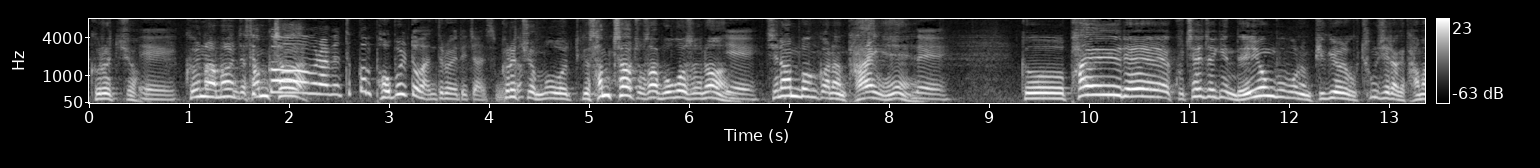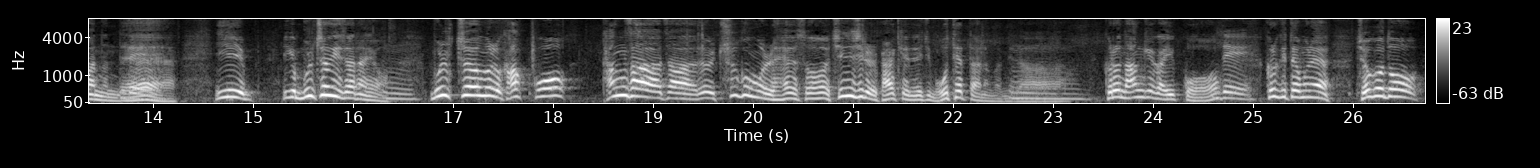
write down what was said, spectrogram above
그렇죠. 예. 그나마 이제 삼차 특검을 하면 특검 법을 또 만들어야 되지 않습니까? 그렇죠. 뭐, 그 3차 조사 보고서는 예. 지난번과는 다행히 네. 그 파일의 구체적인 내용 부분은 비교적 충실하게 담았는데 네. 이게, 이게 물증이잖아요. 음. 물증을 갖고 당사자를 추궁을 해서 진실을 밝혀내지 못했다는 겁니다. 그런 한계가 있고 음. 네. 그렇기 때문에 적어도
